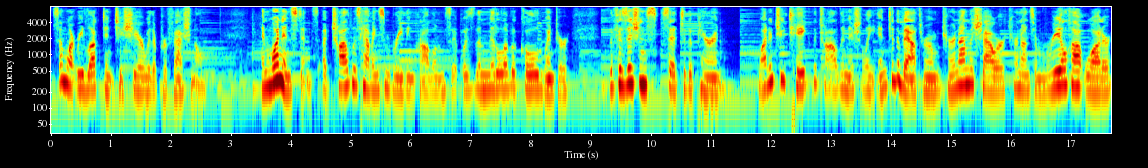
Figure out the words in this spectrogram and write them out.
somewhat reluctant to share with a professional. In one instance, a child was having some breathing problems. It was the middle of a cold winter. The physician said to the parent, why don't you take the child initially into the bathroom, turn on the shower, turn on some real hot water,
